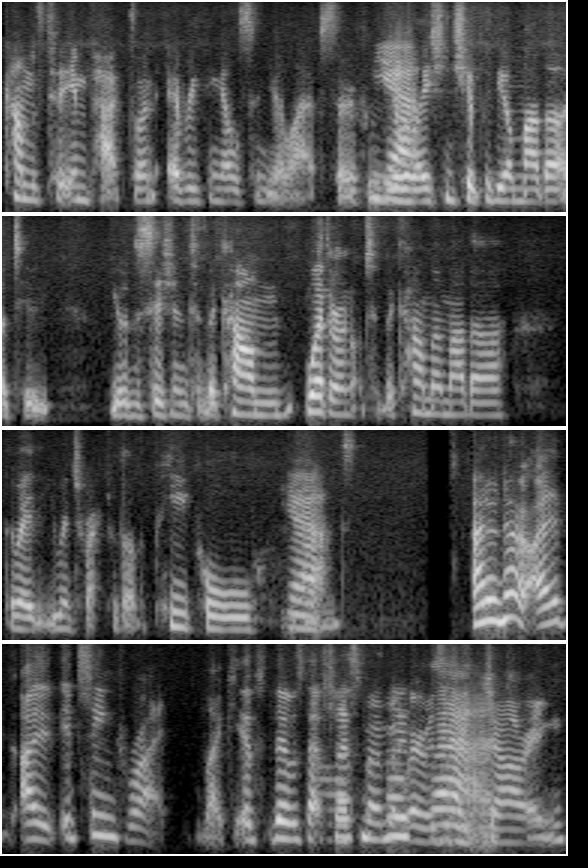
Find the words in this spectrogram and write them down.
comes to impact on everything else in your life. So from yeah. your relationship with your mother to your decision to become whether or not to become a mother, the way that you interact with other people. Yeah. I don't know. I I it seemed right. Like if there was that oh, first moment so where it was a bit jarring.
